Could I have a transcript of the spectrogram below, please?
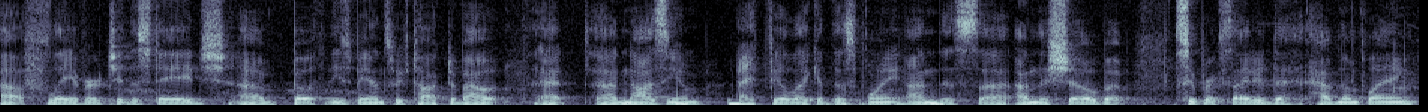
uh, flavor to the stage. Uh, both of these bands we've talked about at uh, nauseum. I feel like at this point on this uh, on this show, but super excited to have them playing.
